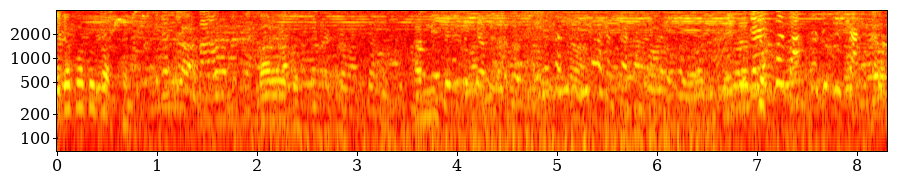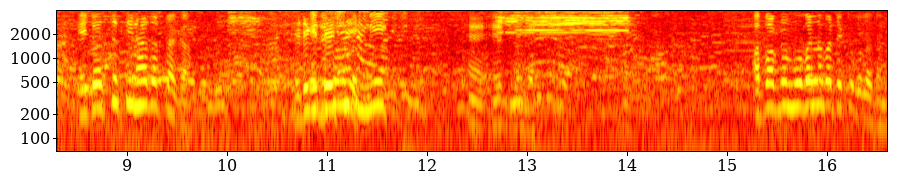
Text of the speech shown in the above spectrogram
এটা কত যাচ্ছেন এটা বারো হাজার টাকা। বারো হাজার টাকা। আর নিচে এটা চাচ্ছি তিন হাজার টাকা। এটা হচ্ছে এটা তিন হাজার টাকা। এটা কি দেশি? মিক্স হ্যাঁ একদম আপু আপনার মোবাইল নাম্বারটা একটু বলে দেন।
